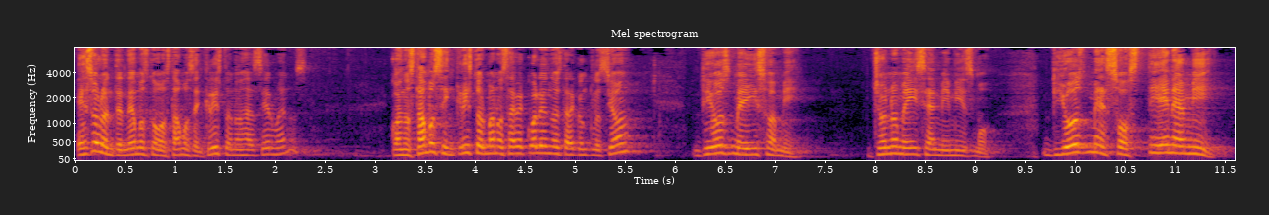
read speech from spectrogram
Eso lo entendemos cuando estamos en Cristo, ¿no es así, hermanos? Cuando estamos en Cristo, hermanos, ¿sabe cuál es nuestra conclusión? Dios me hizo a mí. Yo no me hice a mí mismo. Dios me sostiene a mí.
